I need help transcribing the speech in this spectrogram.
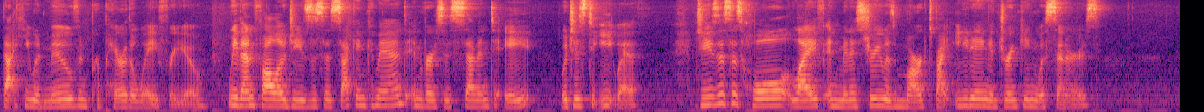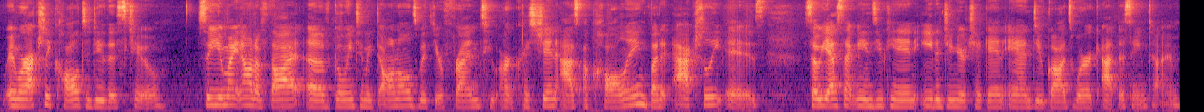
that he would move and prepare the way for you. We then follow Jesus' second command in verses 7 to 8, which is to eat with. Jesus' whole life and ministry was marked by eating and drinking with sinners. And we're actually called to do this too. So you might not have thought of going to McDonald's with your friends who aren't Christian as a calling, but it actually is. So, yes, that means you can eat a junior chicken and do God's work at the same time.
